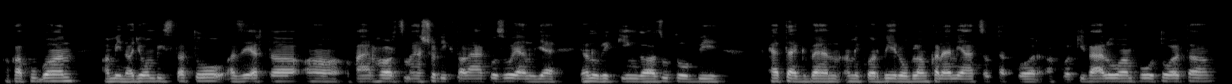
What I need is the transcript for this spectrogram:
a kapuban, ami nagyon biztató. Azért a, a párharc második találkozóján, ugye Janurik Kinga az utóbbi hetekben, amikor Bíró Blanka nem játszott, akkor, akkor kiválóan pótolta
